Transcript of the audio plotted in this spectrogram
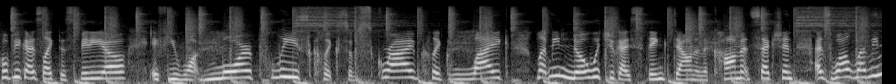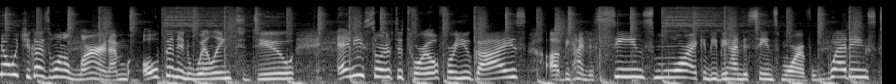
Hope you guys like this video. If you want more, please click subscribe, click like. Let me know what you guys think down in the comment section. As well, let me know what you guys wanna learn. I'm open and willing to do any sort of tutorial for you guys, uh, behind the scenes more. I can be behind the scenes more of weddings,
